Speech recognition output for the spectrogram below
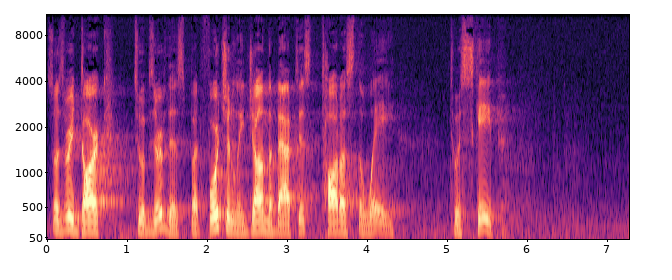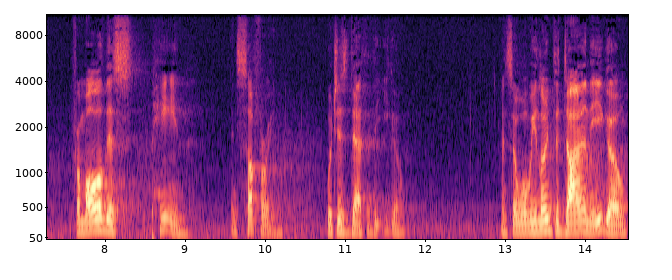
So it's very dark to observe this, but fortunately, John the Baptist taught us the way to escape from all of this pain and suffering, which is death of the ego. And so when we learn to die on the ego,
